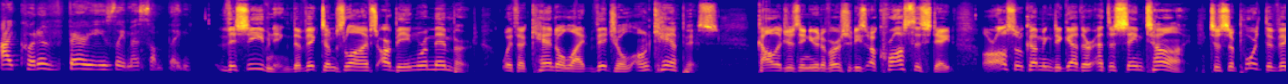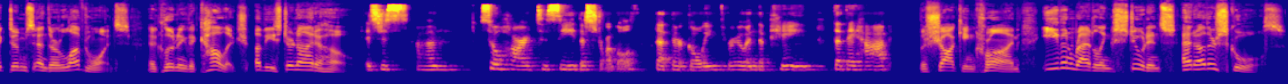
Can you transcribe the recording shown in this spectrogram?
I could have very easily missed something. This evening, the victims' lives are being remembered with a candlelight vigil on campus. Colleges and universities across the state are also coming together at the same time to support the victims and their loved ones, including the College of Eastern Idaho. It's just um, so hard to see the struggle that they're going through and the pain that they have. The shocking crime even rattling students at other schools.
